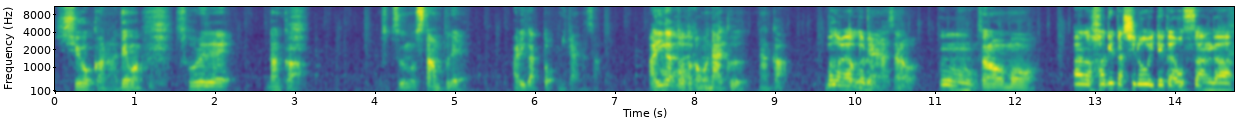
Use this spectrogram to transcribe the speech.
しようかな。でもそれでなんか普通のスタンプで「ありがとう」みたいなさ「ありがとう」とかもなくなんかグッドみたいなそのうん。そのもあのハゲた白いでかいおっさんが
